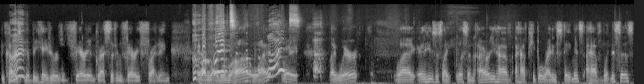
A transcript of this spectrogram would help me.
because What? your behavior is very aggressive and very threatening. And I'm like, what? What? What? Wait, like where? Like, and he's just like, listen, I already have, I have people writing statements. I have witnesses.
